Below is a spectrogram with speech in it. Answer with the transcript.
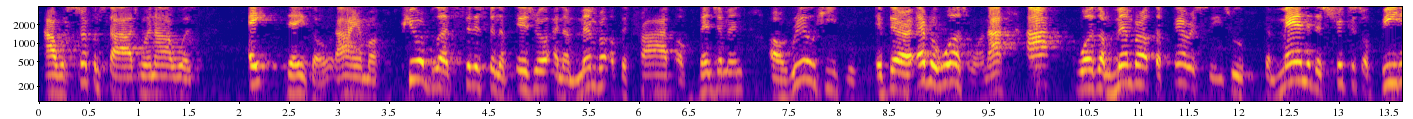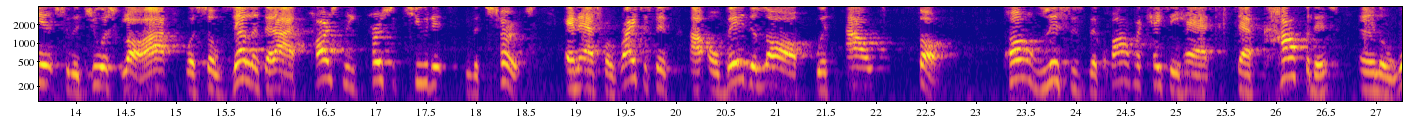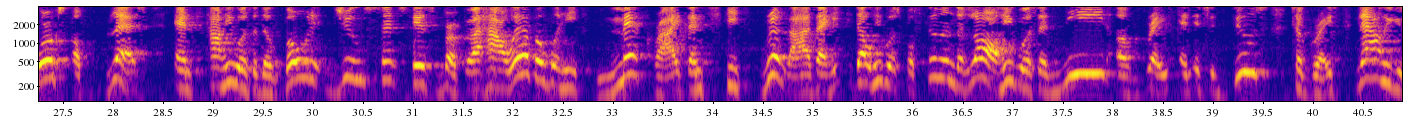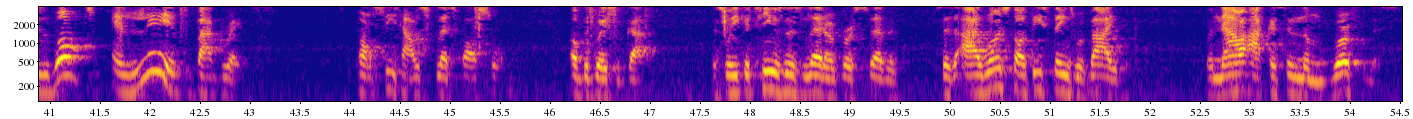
I was circumcised when I was eight days old. I am a pure blood citizen of Israel and a member of the tribe of Benjamin, a real Hebrew, if there ever was one. I, I was a member of the Pharisees who demanded the strictest obedience to the Jewish law. I was so zealous that I harshly persecuted the church. And as for righteousness, I obeyed the law without thought. Paul lists the qualification he has to have confidence in the works of flesh and how he was a devoted Jew since his birth. But however, when he met Christ and he realized that he, though he was fulfilling the law, he was in need of grace and introduced to grace. Now he walks and lives by grace. Paul sees how his flesh falls short of the grace of God. And so he continues in his letter in verse 7. says, I once thought these things were valuable, but now I consider them worthless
